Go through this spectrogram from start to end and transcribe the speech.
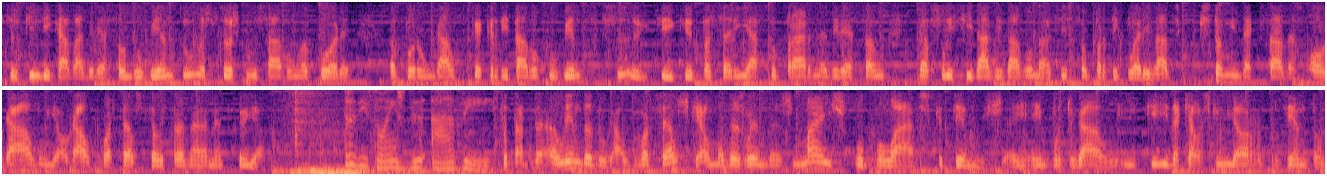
aquilo que indicava a direção do vento, as pessoas começavam a pôr, a pôr um galo porque acreditavam que o vento que, que passaria a soprar na direção da felicidade e da abundância. Isto são particularidades que estão indexadas ao galo e ao galo de Barcelos, que são extraordinariamente curiosas. Tradições de A a Z. Portanto, a lenda do Galo de Barcelos, que é uma das lendas mais populares que temos em, em Portugal e, que, e daquelas que melhor representam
